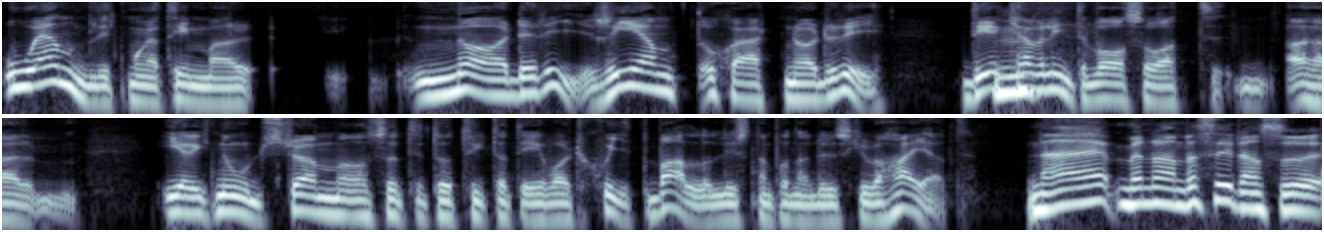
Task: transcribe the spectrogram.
oändligt många timmar nörderi, rent och skärt nörderi. Det kan väl inte vara så att eh, Erik Nordström har suttit och tyckt att det har varit skitball att lyssna på när du skriver hi-hat? Nej, men å andra sidan så eh,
